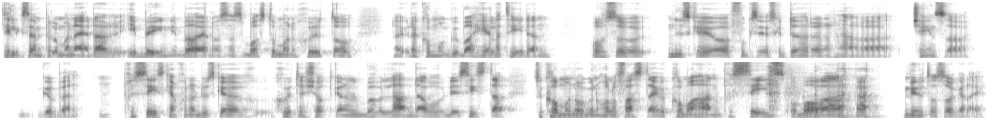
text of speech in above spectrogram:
till exempel om man är där i byn i början och sen så bara står man och skjuter. Där, där kommer gubbar hela tiden. Och så nu ska jag fokusera, jag ska döda den här uh, chainsaw-gubben. Precis kanske när du ska skjuta shotgun eller du behöver ladda och det är sista. Så kommer någon och håller fast dig och kommer han precis och bara motorsågar dig.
